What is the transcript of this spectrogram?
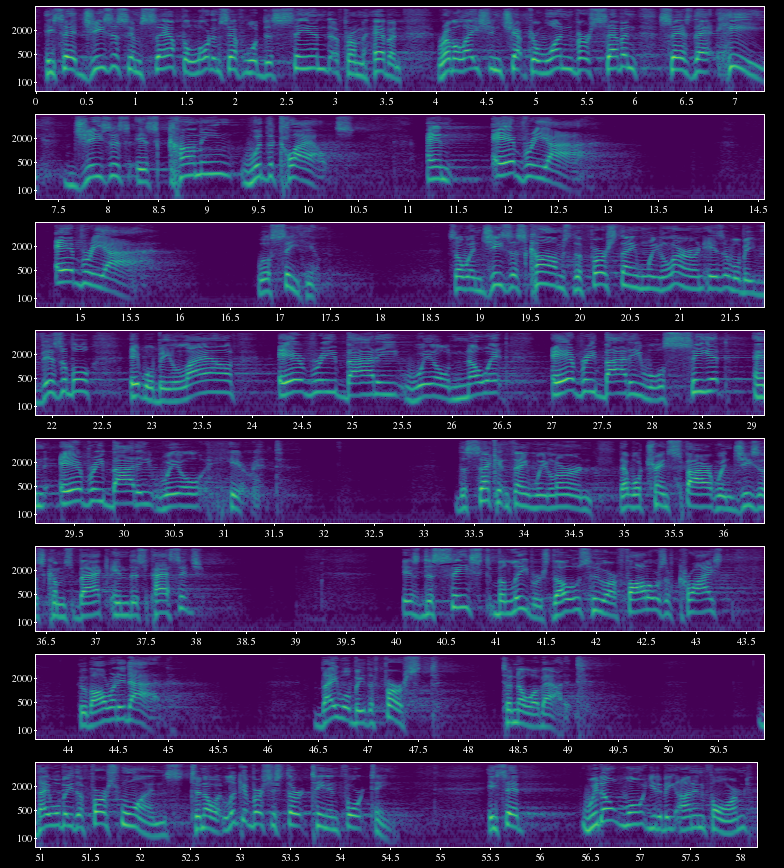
He said, Jesus himself, the Lord himself, will descend from heaven. Revelation chapter 1, verse 7 says that he, Jesus, is coming with the clouds, and every eye, every eye will see him. So when Jesus comes, the first thing we learn is it will be visible, it will be loud, everybody will know it, everybody will see it, and everybody will hear it. The second thing we learn that will transpire when Jesus comes back in this passage is deceased believers, those who are followers of Christ who've already died. They will be the first to know about it. They will be the first ones to know it. Look at verses 13 and 14. He said, We don't want you to be uninformed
